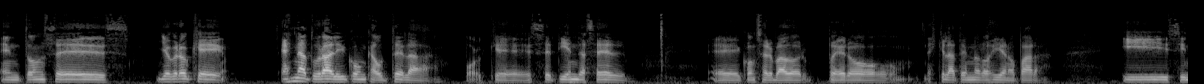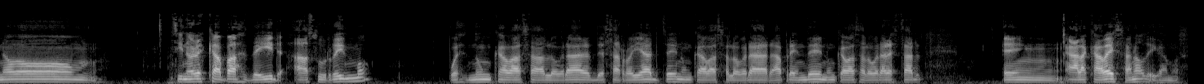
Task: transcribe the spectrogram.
entonces yo creo que es natural ir con cautela porque se tiende a ser eh, conservador, pero es que la tecnología no para. Y si no, si no eres capaz de ir a su ritmo, pues nunca vas a lograr desarrollarte, nunca vas a lograr aprender, nunca vas a lograr estar en, a la cabeza, ¿no? Digamos.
